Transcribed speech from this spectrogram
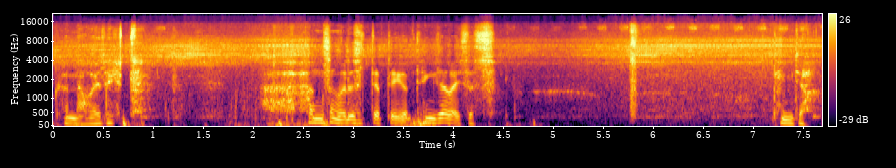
그냥 나와야 되겠다. 아, 항상 어렸을 때부터 이건 탱자가 있었어. 탱자.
